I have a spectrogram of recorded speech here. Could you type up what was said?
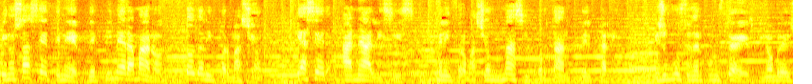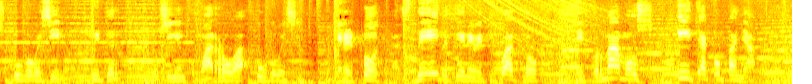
que nos hace tener de primera mano toda la información y hacer análisis de la información más importante del planeta. Es un gusto estar con ustedes. Mi nombre es Hugo Vecino. En Twitter nos siguen como arroba Hugo Vecino. En el podcast de NTN24 te informamos y te acompañamos.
